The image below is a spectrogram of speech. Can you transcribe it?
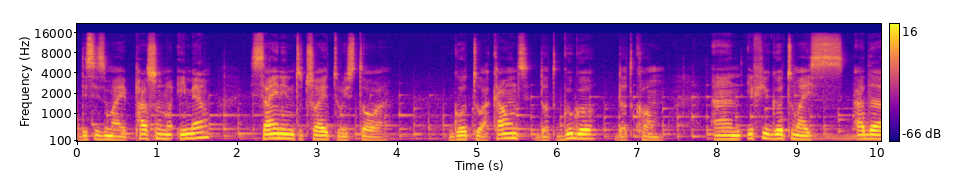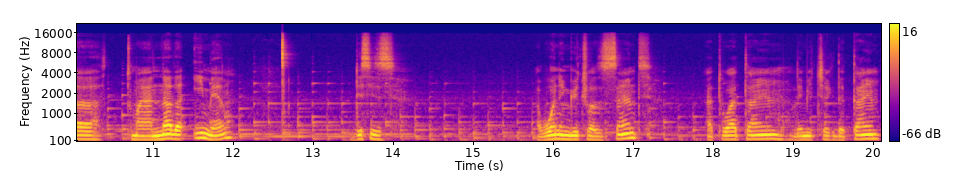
This is my personal email. Sign in to try to restore. Go to accounts.google.com and if you go to my other to my another email, this is a warning which was sent. At what time? Let me check the time.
